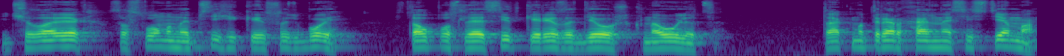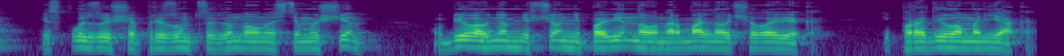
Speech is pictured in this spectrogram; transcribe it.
И человек со сломанной психикой и судьбой стал после отсидки резать девушек на улице. Так матриархальная система, использующая презумпцию виновности мужчин, убила в нем ни в чем не повинного нормального человека и породила маньяка,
